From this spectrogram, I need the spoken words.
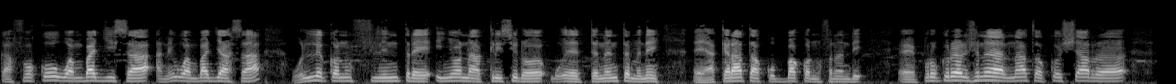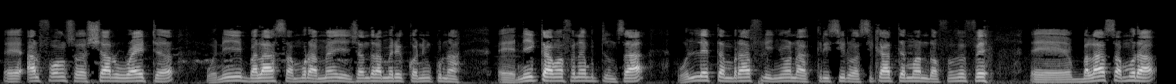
k'a fɔ ko wanbaji sa ani wanbaja sa olu le kɔni filin tɛrɛ i ɲɔgɔn na kirisi dɔ tɛnɛn tɛmɛnen a kɛra ta ko ba kɔni fana de eh, procureur général n'a tɔ ko charles eh, alphonse charles wright o ni bala samura mɛ ye gendarmerie kɔni kunna eh, ni kama fana bɛ tun sa olu le tɛmɛra fili ɲɔgɔn na kirisi dɔ sika tɛmɛn dɔ fɛfɛfɛ eh, bala samura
